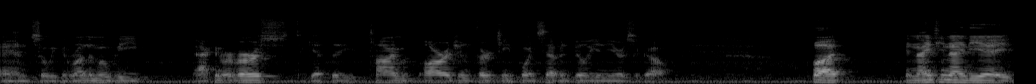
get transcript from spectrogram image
and so we can run the movie back in reverse to get the time of origin 13.7 billion years ago. But in 1998,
